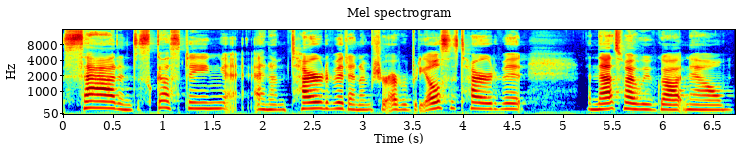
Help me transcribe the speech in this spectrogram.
sad and disgusting and I'm tired of it and I'm sure everybody else is tired of it. And that's why we've got now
